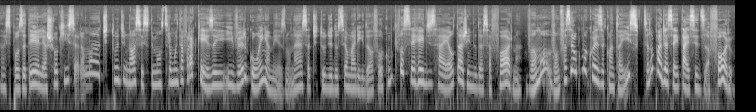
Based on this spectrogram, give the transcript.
a esposa dele, achou que isso era uma atitude, nossa, isso demonstrou muita fraqueza e, e, vergonha mesmo, né? Essa atitude do seu marido. Ela falou: como que você, rei de Israel, tá agindo dessa forma? Vamos, vamos fazer alguma coisa quanto a isso? Você não pode aceitar esse desaforo,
